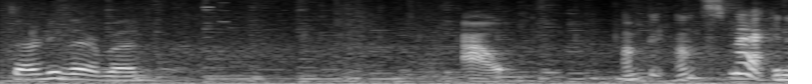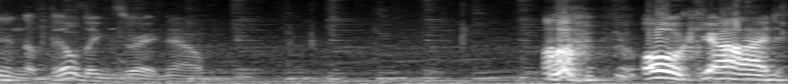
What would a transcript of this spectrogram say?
It's already there, bud. Ow. I'm, I'm smacking into buildings right now. Oh, oh god.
